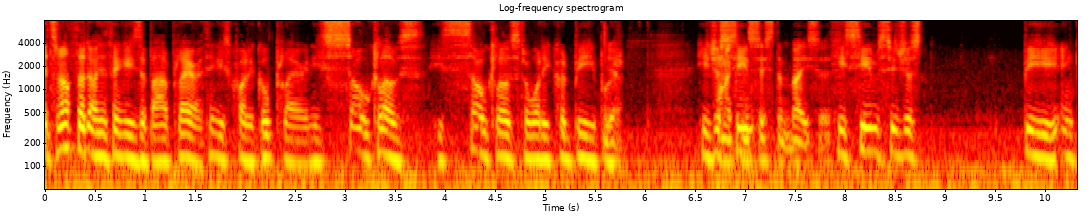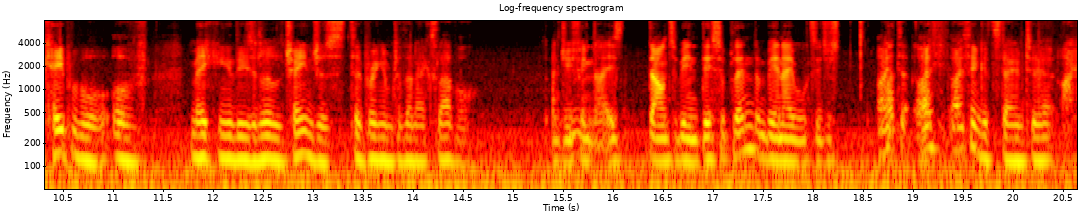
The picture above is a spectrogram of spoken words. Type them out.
it's not that I think he's a bad player. I think he's quite a good player, and he's so close. He's so close to what he could be, but Yeah. he on just a seems consistent basis. he seems to just be incapable of making these little changes to bring him to the next level. and do you hmm. think that is down to being disciplined and being able to just? I, I- th- I, th- I think it's down to I,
